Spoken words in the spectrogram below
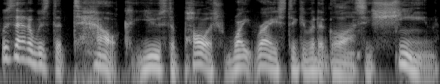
was that it was the talc used to polish white rice to give it a glossy sheen.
